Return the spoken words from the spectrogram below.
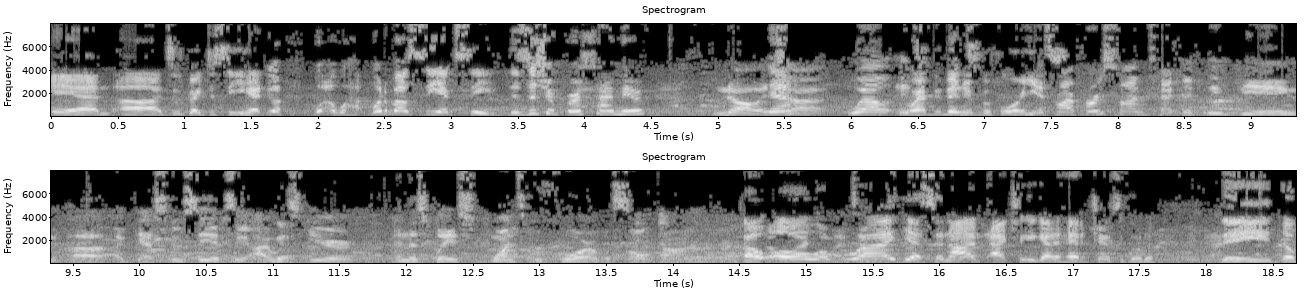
and uh, it's great to see you here. What what about CXC? Is this your first time here, No, it's Yeah? uh, well, it's, or have you been here before? Yes. It's my first time technically being uh, a guest of CXC. I was Yeah. here in this place once before with Sultan. Oh, oh, and all Latino right. Yes, and I've actually got had a chance to go to the the,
